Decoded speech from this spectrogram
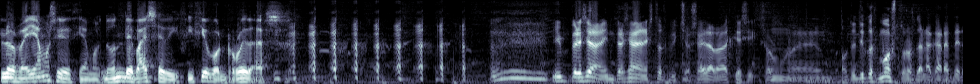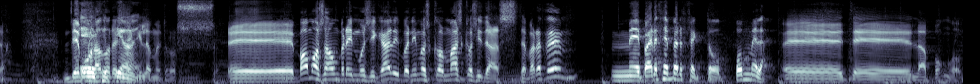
los veíamos y decíamos, ¿dónde va ese edificio con ruedas? Impresionan, impresionan estos bichos, eh, la verdad es que sí, son eh, auténticos monstruos de la carretera. Devoradores de kilómetros. Eh, vamos a un break musical y venimos con más cositas, ¿te parece? Me parece perfecto, pónmela. Eh, te la pongo.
